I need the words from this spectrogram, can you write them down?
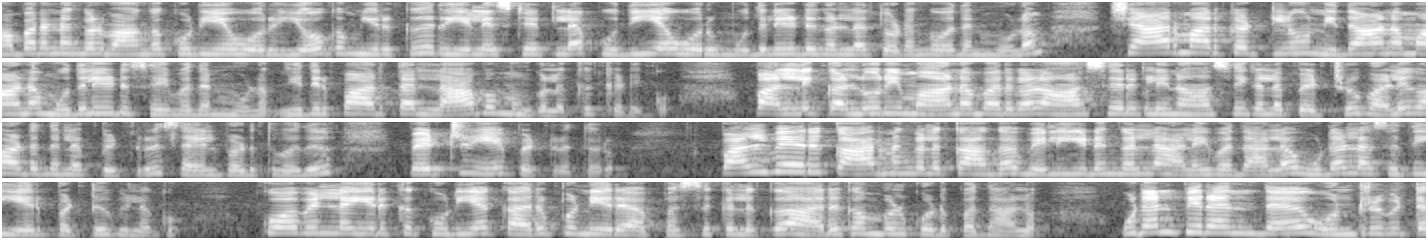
ஆபரணங்கள் வாங்கக்கூடிய ஒரு யோகம் இருக்குது ரியல் எஸ்டேட்டில் புதிய ஒரு முதலீடுகளில் தொடங்குவதன் மூலம் ஷேர் மார்க்கெட்டிலும் நிதானமான முதலீடு செய்வதன் மூலம் எதிர்பார்த்த லாபம் உங்களுக்கு கிடைக்கும். பள்ளி கல்லூரி மாணவர்கள் ஆசிரியர்களின் ஆசைகளை பெற்று வழிகாட்டுதலை பெற்று செயல்படுத்துவது வெற்றியை பெற்றுத்தரும். பல்வேறு காரணங்களுக்காக வெளியிடங்களில் அலைவதால் உடல் அசதி ஏற்பட்டு விலகும். கோவிலில் இருக்கக்கூடிய கருப்பு நிற பசுக்களுக்கு அருகம்புல் கொடுப்பதாலும் உடன் பிறந்த ஒன்றுவிட்ட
